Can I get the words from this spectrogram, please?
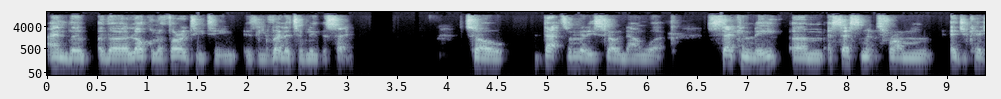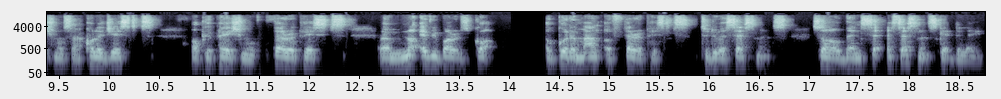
And the, the local authority team is relatively the same. So, that's already slowing down work. Secondly, um, assessments from educational psychologists, occupational therapists. Um, not everybody's got a good amount of therapists to do assessments. So then assessments get delayed.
